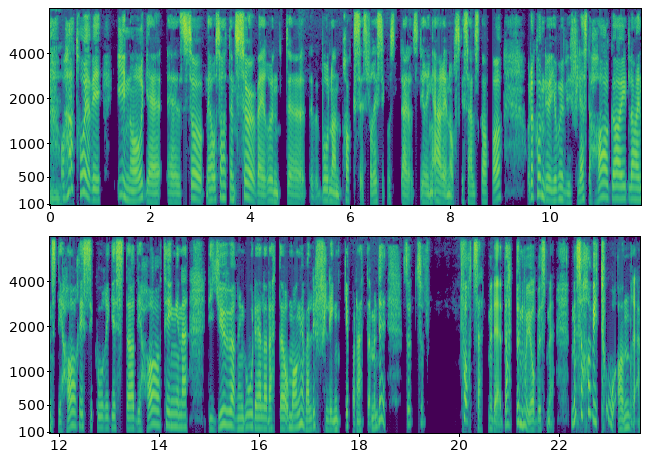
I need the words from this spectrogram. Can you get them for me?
Mm. Og her tror jeg vi i Norge eh, så Jeg har også hatt en survey rundt eh, hvordan praksis for risikostyring er i norske selskaper. Og da kom det jo at de fleste har guidelines, de har risikoregister, de har tingene. De gjør en god del av dette, og mange er veldig flinke på dette. Men det, så, så Fortsett med det, dette må jobbes med. Men så har vi to andre,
